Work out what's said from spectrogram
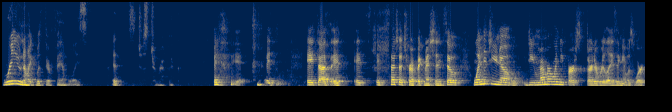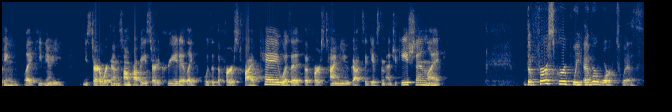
reunite with their families. It's just terrific. It, it, it does. It, it's, it's such a terrific mission. So when did you know, do you remember when you first started realizing it was working? Like, you, you know, you, you started working on this nonprofit, you started create it. Like, was it the first 5K? Was it the first time you got to give some education? Like, the first group we ever worked with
